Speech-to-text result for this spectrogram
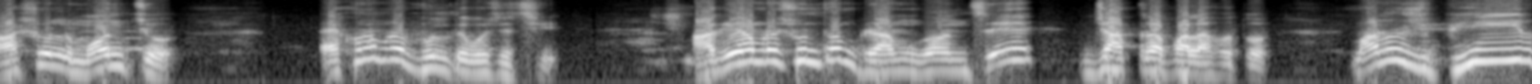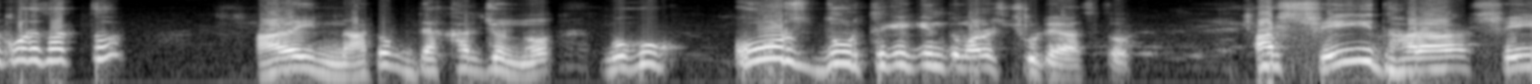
আসল মঞ্চ। এখন আমরা ভুলতে বসেছি। আগে আমরা শুনতাম গ্রামগঞ্জে যাত্রাপালা হতো। মানুষ ভিড় করে থাকতো। আর এই নাটক দেখার জন্য বহু কোর্স দূর থেকে কিন্তু মানুষ ছুটে আসতো। আর সেই ধারা, সেই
